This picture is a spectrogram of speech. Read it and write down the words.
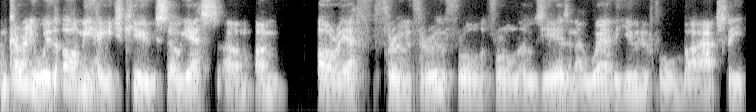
I'm currently with Army HQ. So yes, um, I'm RAF through and through for all for all those years, and I wear the uniform, but I actually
